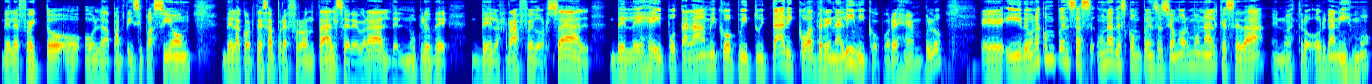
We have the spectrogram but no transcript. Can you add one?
del efecto o, la participación de la corteza prefrontal cerebral, del núcleo de, del rafe dorsal, del eje hipotalámico pituitárico adrenalínico, por ejemplo. Eh, y de una, una descompensación hormonal que se da en nuestro organismo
